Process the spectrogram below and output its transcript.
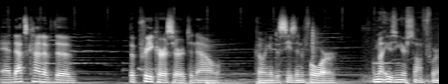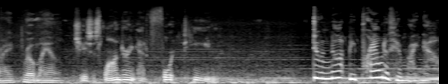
And that's kind of the, the precursor to now going into season four. I'm not using your software. I wrote my own. Jesus, laundering at 14. Do not be proud of him right now.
